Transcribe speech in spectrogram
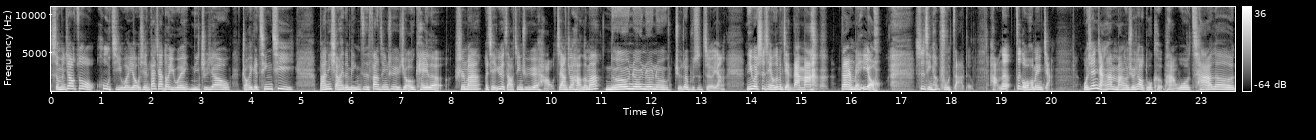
什么叫做户籍为优先？大家都以为你只要找一个亲戚，把你小孩的名字放进去就 OK 了。是吗？而且越早进去越好，这样就好了吗？No No No No，绝对不是这样。你以为事情有这么简单吗？当然没有，事情很复杂的。好，那这个我后面讲。我先讲看满额学校多可怕。我查了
